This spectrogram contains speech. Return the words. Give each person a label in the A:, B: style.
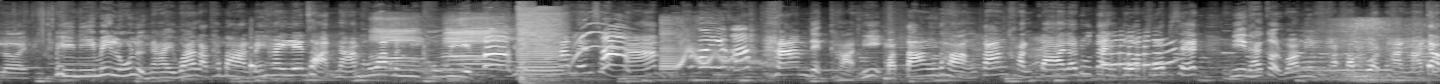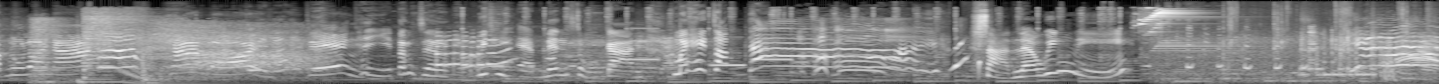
A: หยุดเลย ปีนี้ไม่รู้หรือไงว่ารัฐบาลไม่ให้เล่นสาดน้ำเพราะว่ามันมีโควิดหยุดห้ามเล่นสาดน้ำห้ามเด็ดขาดนี่มาตั้งถังตั้งขันตายแล้วดูแต่งตัวครบเซตนี่ถ้าเกิดว่ามีตำรวจผ่านมาจับหนูเลยนะห้ามเลยจริง
B: ทีนี้ต้องเจอวิธีแอบเล่นสงกรารไม่ให้จับได้สาดแล้ววิ่งหนี
C: ห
